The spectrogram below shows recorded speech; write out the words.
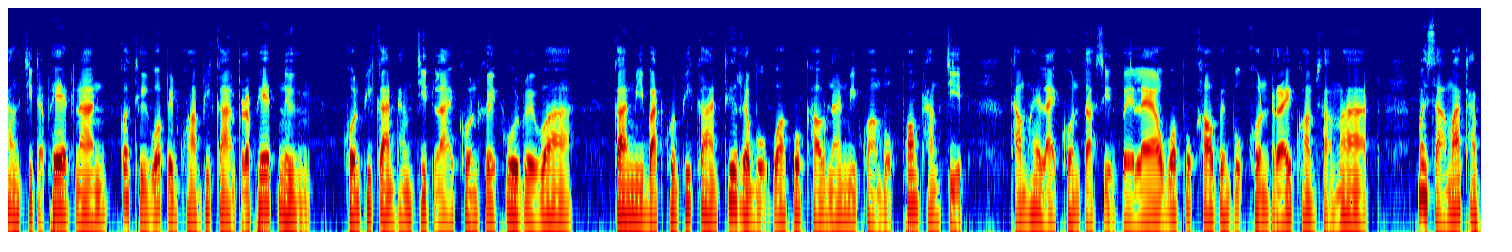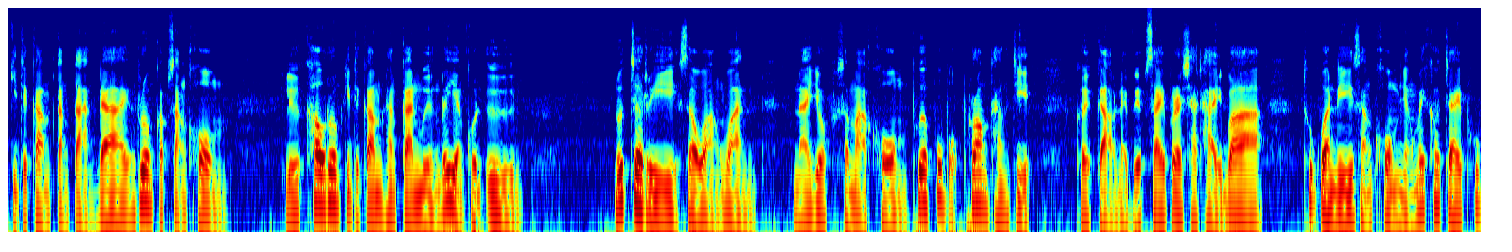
ทางจิตเภทนั้นก็ถือว่าเป็นความพิการประเภทหนึ่ง คนพิการทางจิตหลายคนเคยพูดไว้ว่า การมีบัตรคนพิการที่ระบุว่าพวกเขานั้นมีความบกพร่องทางจิตทำให้หลายคนตัดสินไปแล้วว่าพวกเขาเป็นบุคคลไร้ความสามารถ ไม่สามารถทำกิจกรรมต่างๆ ได้ร่วมกับสังคม หรือเข้าร่วมกิจกรรมทางการเมืองได้อย่างคนอื่น นุจรี สว่างวัน นายกสมาคมเพื่อผู้บกพร่องทางจิต เคยกล่าวในเว็บไซต์ประชาไทยว่า ทุกวันนี้สังคมยังไม่เข้าใจผู้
